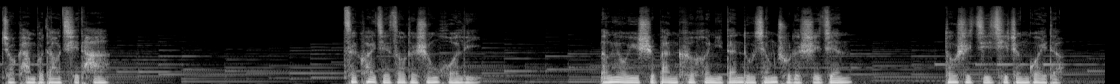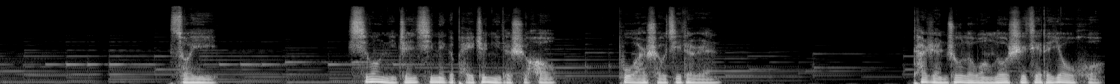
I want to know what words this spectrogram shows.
就看不到其他。在快节奏的生活里。能有一时半刻和你单独相处的时间，都是极其珍贵的。所以，希望你珍惜那个陪着你的时候，不玩手机的人。他忍住了网络世界的诱惑，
